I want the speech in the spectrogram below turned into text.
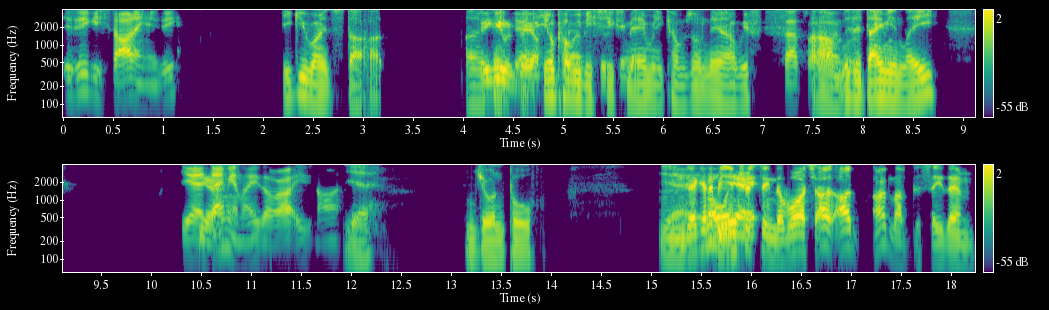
Is Iggy starting? Is he? Iggy won't start. I don't Iggy think, would be but off he'll probably be six man when he comes on now. With That's what. Um, is it Damion Lee? Yeah, Yeah. Damion Lee's all right. He's nice. Yeah, and Jordan Poole. Mm, Yeah. they're going to Oh, be yeah. interesting to watch. I, I'd I'd love to see them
